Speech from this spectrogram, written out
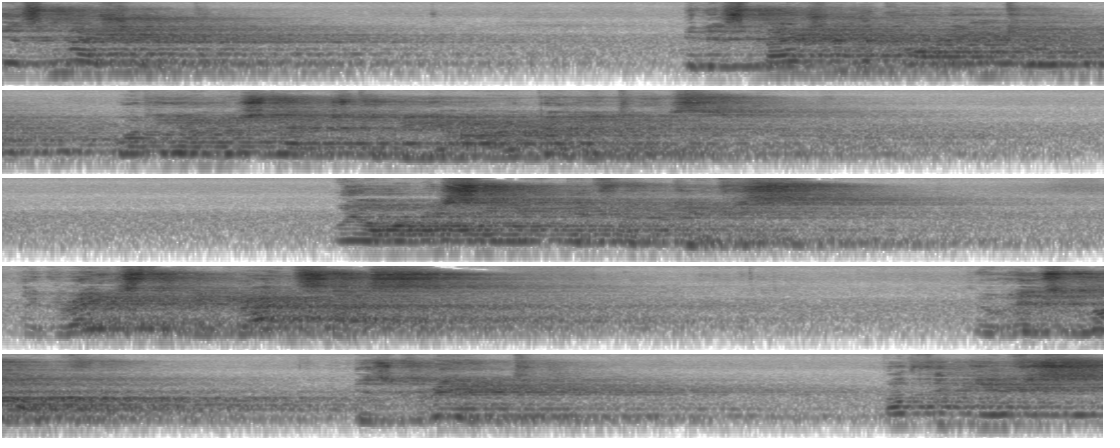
is measured. It is measured according to what he understands to be our abilities. We all receive different gifts. The grace that he grants us through his love is great, but the gifts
